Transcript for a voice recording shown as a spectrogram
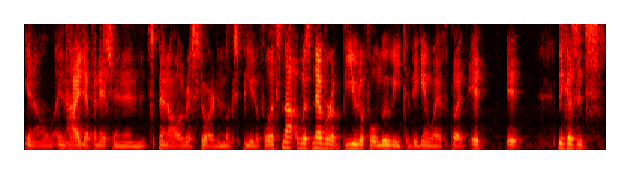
you know, in high definition and it's been all restored and looks beautiful. It's not it was never a beautiful movie to begin with, but it it because it's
